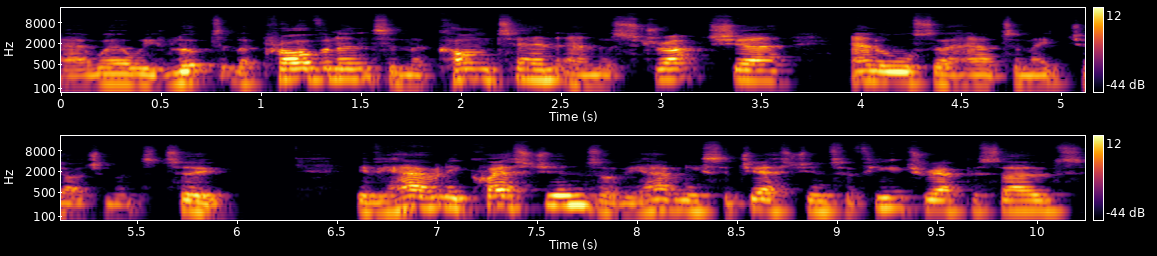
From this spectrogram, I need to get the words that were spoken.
uh, where we've looked at the provenance and the content and the structure, and also how to make judgments too. If you have any questions or if you have any suggestions for future episodes,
